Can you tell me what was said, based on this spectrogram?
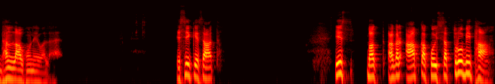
धन लाभ होने वाला है। इसी के साथ इस वक्त अगर आपका कोई शत्रु भी था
